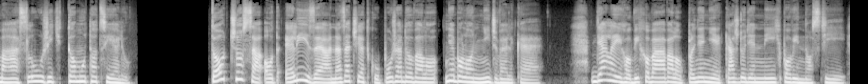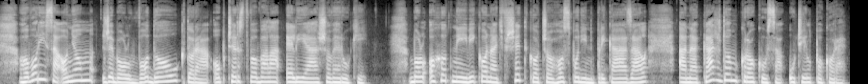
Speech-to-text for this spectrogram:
má slúžiť tomuto cieľu. To, čo sa od Elízea na začiatku požadovalo, nebolo nič veľké. Ďalej ho vychovávalo plnenie každodenných povinností. Hovorí sa o ňom, že bol vodou, ktorá občerstvovala Eliášove ruky. Bol ochotný vykonať všetko, čo hospodin prikázal a na každom kroku sa učil pokore.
